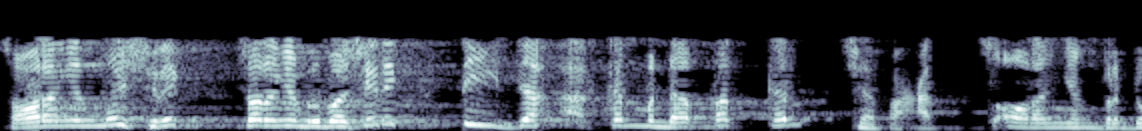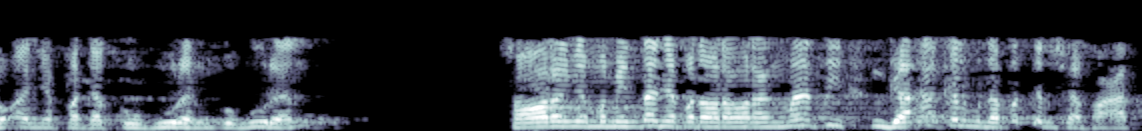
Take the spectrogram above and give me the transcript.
Seorang yang musyrik, seorang yang berbuat syirik tidak akan mendapatkan syafaat. Seorang yang berdoanya pada kuburan-kuburan, seorang yang memintanya pada orang-orang mati, nggak akan mendapatkan syafaat.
